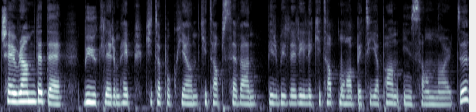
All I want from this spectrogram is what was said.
Çevremde de büyüklerim hep kitap okuyan, kitap seven, birbirleriyle kitap muhabbeti yapan insanlardı.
